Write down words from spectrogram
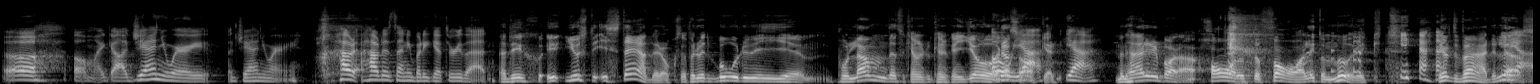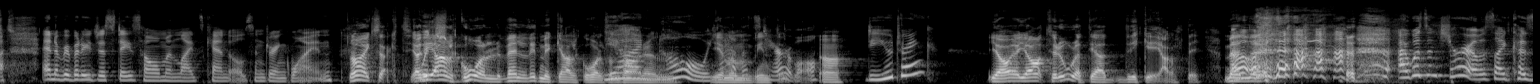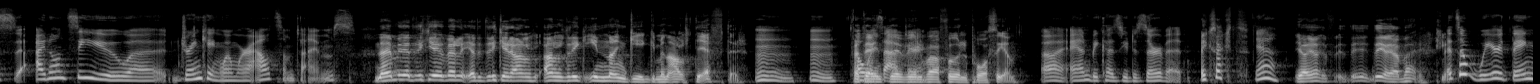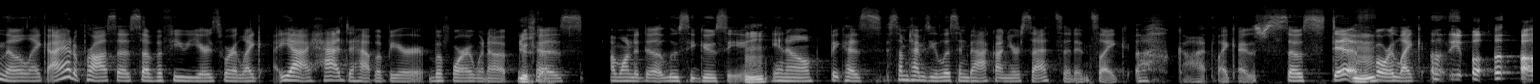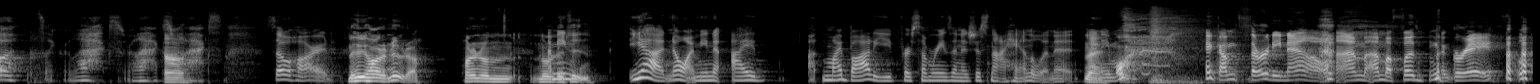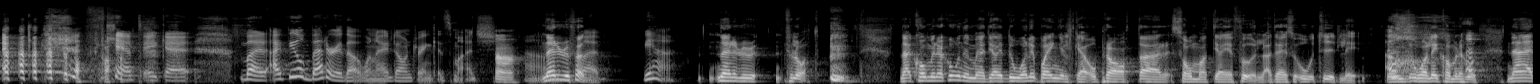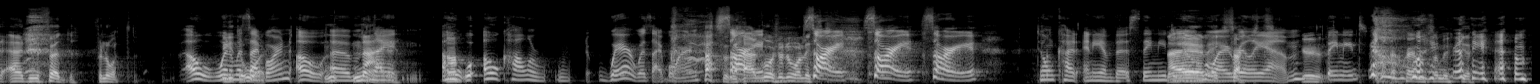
Ugh, oh my God. January. January. How, how does anybody get through that? Ja, det är, just i städer också, för du vet, bor du i, eh, på landet så kanske du kanske kan göra Oh, yeah, saker. yeah. Men här är det bara halt och farligt och mörkt. Yeah. Helt värdelöst. Yeah. And everybody just stays home and lights candles and drink wine. Ja, exakt. Ja, det är Which- alkohol, väldigt mycket alkohol från Yeah, I baren know. Yeah, genom that's vintern. terrible. Ja. Do you drink? Ja, jag tror att jag dricker alltid. Men, Oh. eh, I wasn't sure. I was like, because I don't see you uh, drinking when we're out sometimes. Nej, men jag dricker, väl, jag dricker all, aldrig innan gig, men alltid efter. För att jag Always inte after. vill vara full på scen. Uh, and because you deserve it. Exakt. Yeah. Ja, ja, det, det gör jag verkligen. It's a weird thing though. Like I had a process of a few years where like yeah, I had to have a beer before I went up Just det. I wanted to loosey goosey, you know, because sometimes you listen back on your sets and it's like, oh God, like I was just so stiff or like, uh, uh, uh, uh. it's like relax, relax, relax. So hard. Men hur har du nu då? Har du någon, någon I mean, rutin? yeah, no, I mean, I, my body for some reason is just not handling it Nej. anymore. like I'm 30 now. I'm I'm a foot in the grave. Like, I can't take it. But I feel better though when I don't drink as much. Ja. När är du född? But yeah. När är du, förlåt. När kombinationen med att jag är dålig på engelska och pratar som att jag är full, att jag är så otydlig. En dålig kombination. När är du född? Förlåt. Oh, when Vilket was I år? born? Oh, um, när? ni- Oh, oh, Colorado. Where was I born? Alltså, sorry, sorry, sorry, sorry. Don't cut any of this. They need to Nej, know who exakt. I really am. Gud. They need to know who I really am.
